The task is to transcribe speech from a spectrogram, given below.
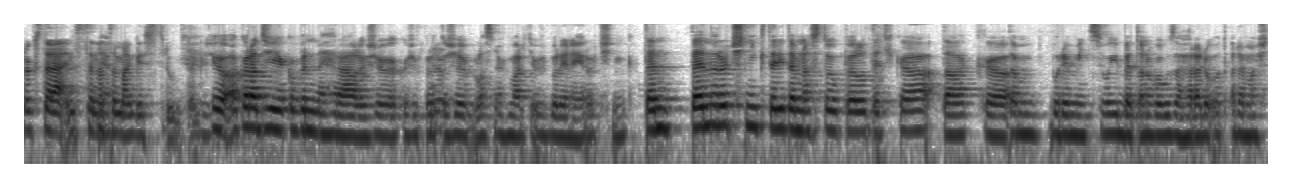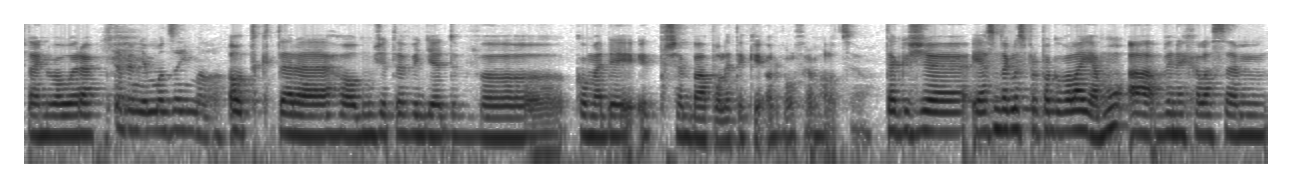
Rok stará inscenace Jo. magistrů, takže... Jo, akorát, že jakoby nehráli, že jo, jakože, protože vlastně v Martě už byl jiný ročník. Ten, ten ročník, který tam nastoupil teďka, tak eh, tam bude mít svoji betonovou zahradu od Adama Steinbauera, To by mě moc zajímalo. od kterého můžete vidět v komedii i třeba politiky od Wolframa Loceho. Takže já jsem takhle zpropagovala jamu a vynechala jsem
